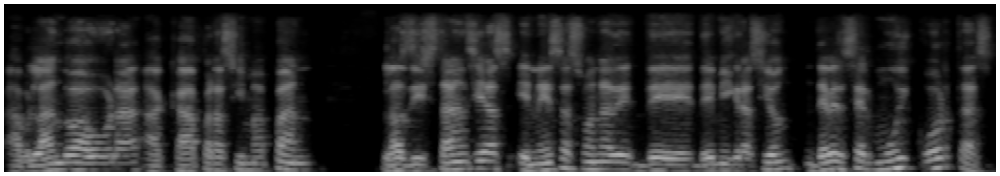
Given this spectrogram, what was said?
hablando ahora acá para Simapán, las distancias en esa zona de, migración deben ser muy cortas,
